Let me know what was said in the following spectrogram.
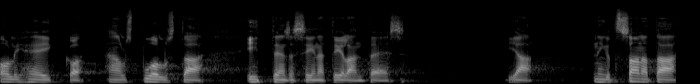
oli heikko. Hän halusi puolustaa itteensä siinä tilanteessa. Ja niin kuin sanotaan,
